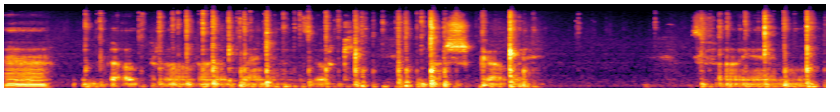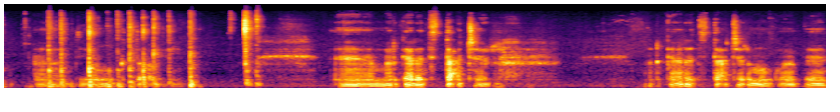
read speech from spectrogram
e, do prowadzenia córki do szkoły swojemu adiunktowi. E, Margaret Thatcher. Margaret Thatcher mogłaby.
